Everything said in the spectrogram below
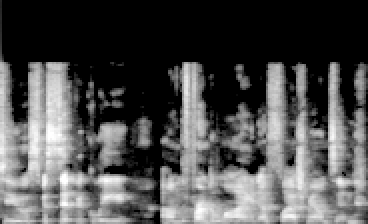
to specifically um, the front of the line of Splash Mountain.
